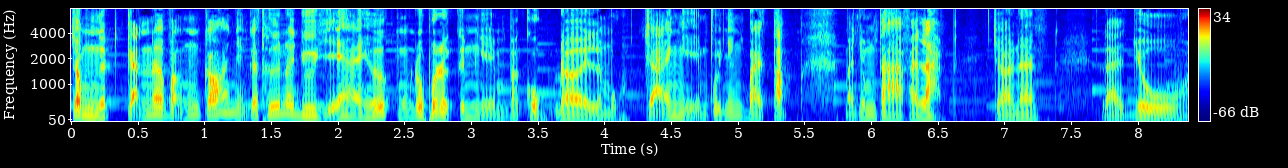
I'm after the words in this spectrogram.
Trong nghịch cảnh nó vẫn có những cái thứ nó vui vẻ hài hước mình rút ra được kinh nghiệm và cuộc đời là một trải nghiệm của những bài tập mà chúng ta phải làm cho nên là dù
